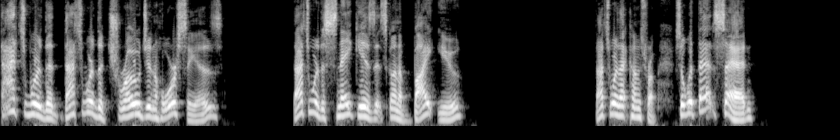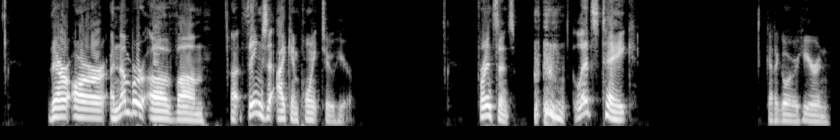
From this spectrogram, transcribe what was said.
That's where the that's where the Trojan horse is. That's where the snake is that's going to bite you. That's where that comes from. So with that said, there are a number of um, uh, things that I can point to here. For instance, let's take, got to go over here, and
